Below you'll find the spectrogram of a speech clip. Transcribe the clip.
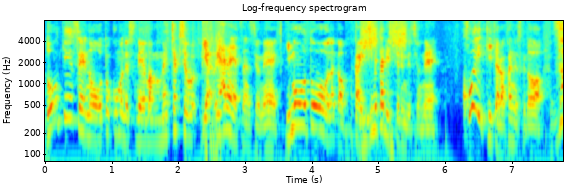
同級生の男もですね、まあ、めちゃくちゃ嫌なやつなんですよね。妹をなんか、いじめたりしてるんですよね。声聞いたらわかるんですけど、ザ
